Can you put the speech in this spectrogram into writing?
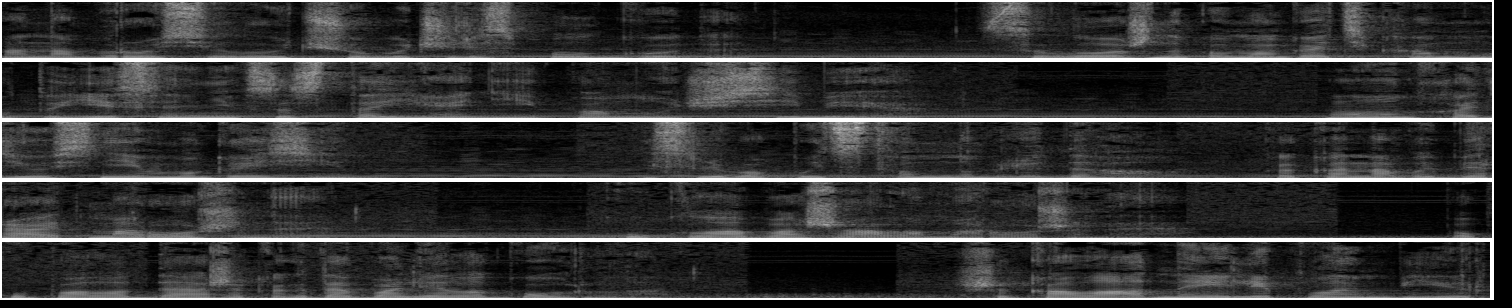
Она бросила учебу через полгода. Сложно помогать кому-то, если не в состоянии помочь себе. Он ходил с ней в магазин и с любопытством наблюдал, как она выбирает мороженое. Кукла обожала мороженое. Покупала даже, когда болело горло. Шоколадное или пломбир,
